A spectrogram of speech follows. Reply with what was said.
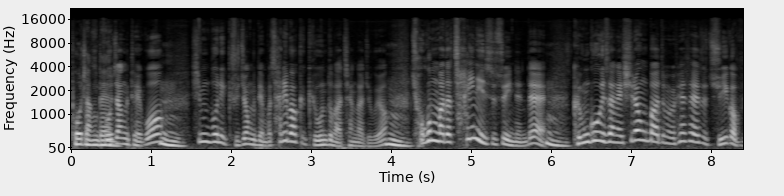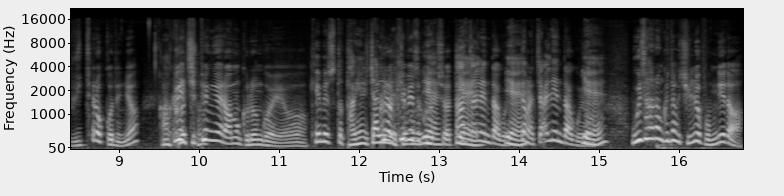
보장된. 보장되고 음. 신분이 규정된 뭐 사립학교 교원도 마찬가지고요. 음. 조금마다 차이는 있을 수 있는데 음. 금고 이상의 실형받으면 회사에서 주의가 위태롭거든요. 아, 그게 그렇죠. 집행유예 나오면 그런 거예요. KBS도 당연히 그럼 잘리겠죠. KBS 예. 그렇죠. 다 예. 잘린다고요. 예. 그다음에 잘린다고요. 예. 의사는 그냥 진료 봅니다.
